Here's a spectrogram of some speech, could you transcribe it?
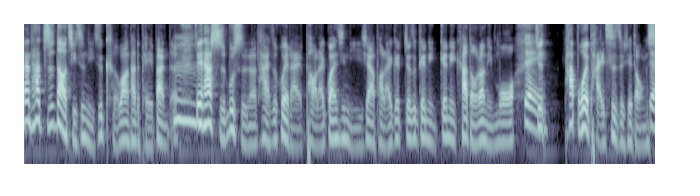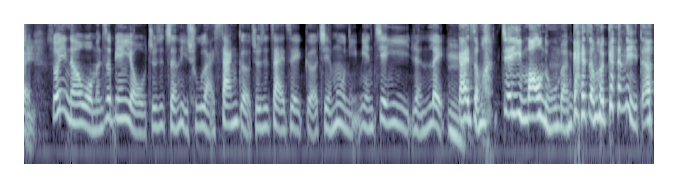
但他知道其实你是渴望它的陪伴的，嗯，所以他时不时呢，他还是会来跑来关心你一下，跑来跟就是跟你跟你 cuddle 让你摸，对，就。他不会排斥这些东西。对，所以呢，我们这边有就是整理出来三个，就是在这个节目里面建议人类该怎么、嗯、建议猫奴们该怎么跟你的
